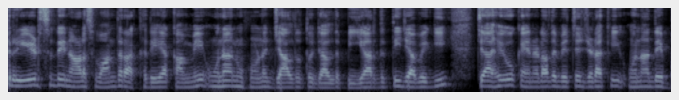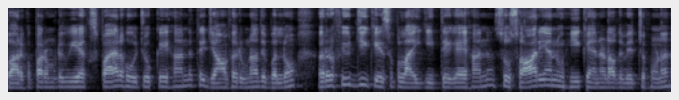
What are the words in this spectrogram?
ਟ੍ਰੇਡਸ ਦੇ ਨਾਲ ਸੰਬੰਧ ਰੱਖਦੇ ਆ ਕਾਮੇ ਉਹਨਾਂ ਨੂੰ ਹੁਣ ਜਲਦ ਤੋਂ ਜਲਦ ਪੀਆਰ ਦਿੱਤੀ ਜਾਵੇਗੀ। ਚਾਹੇ ਉਹ ਕੈਨੇਡਾ ਦੇ ਵਿੱਚ ਜਿਹੜਾ ਕਿ ਉਹਨਾਂ ਦੇ ਵਰਕ ਪਰਮਿਟ ਵੀ ਐਕਸਪਾਇਰ ਹੋ ਚੁੱਕੇ ਹਨ ਤੇ ਜਾਂ ਫਿਰ ਉਹਨਾਂ ਦੇ ਵੱਲੋਂ ਰਿਫਿਊਜੀ ਕੇਸ ਅਪਲਾਈ ਕੀਤੇ ਗਏ ਹਨ। ਸੋ ਸਾਰਿਆਂ ਨੂੰ ਹੀ ਕੈਨੇਡਾ ਦੇ ਵਿੱਚ ਹੁਣ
